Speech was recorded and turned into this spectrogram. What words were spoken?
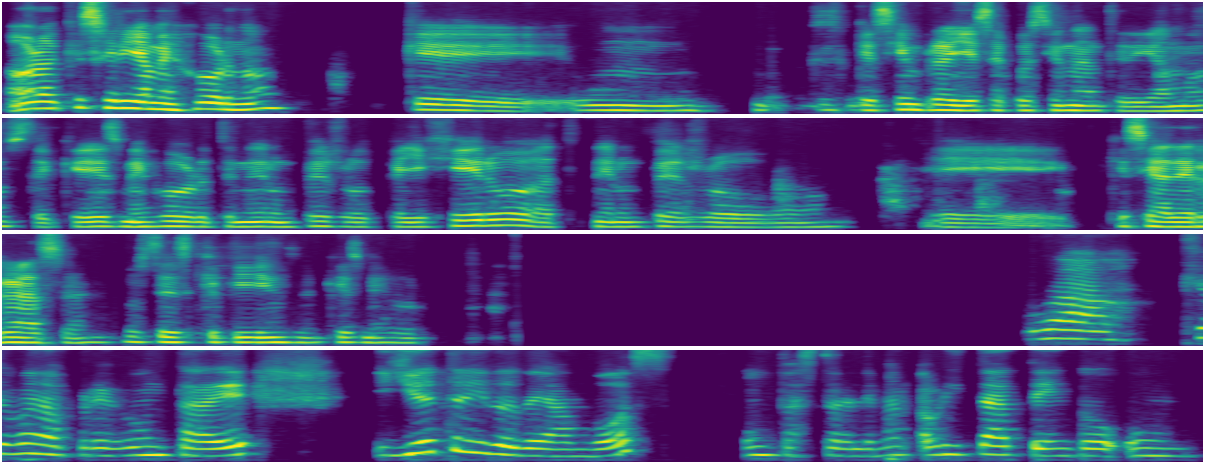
Ahora, ¿qué sería mejor, no? Que un que siempre hay esa cuestionante, digamos, de que es mejor tener un perro callejero a tener un perro eh, que sea de raza. ¿Ustedes qué piensan que es mejor? Wow, qué buena pregunta, ¿eh? Yo he tenido de ambos un pastor alemán. Ahorita tengo un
